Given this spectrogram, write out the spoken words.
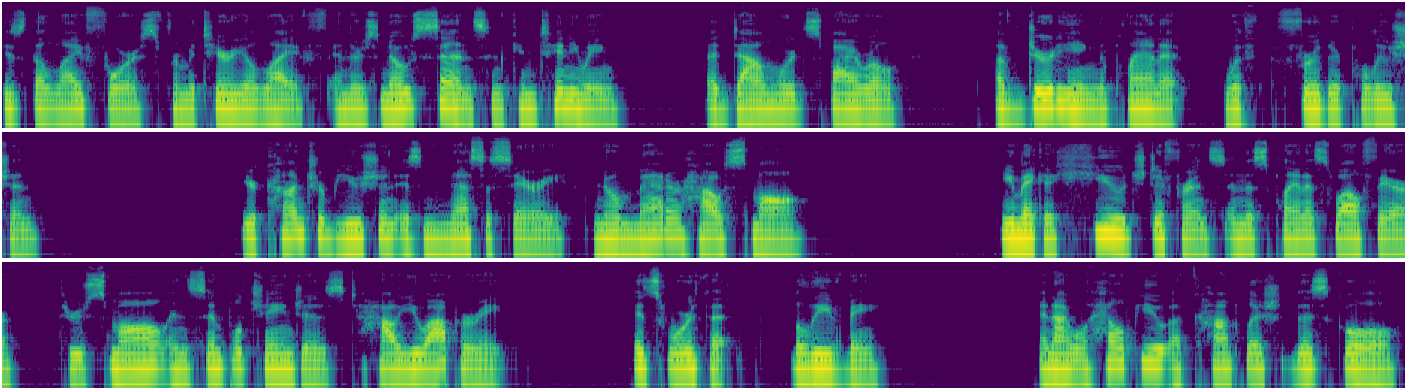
is the life force for material life, and there's no sense in continuing a downward spiral of dirtying the planet with further pollution. Your contribution is necessary, no matter how small. You make a huge difference in this planet's welfare through small and simple changes to how you operate. It's worth it, believe me, and I will help you accomplish this goal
